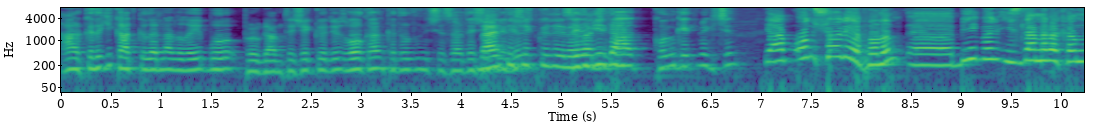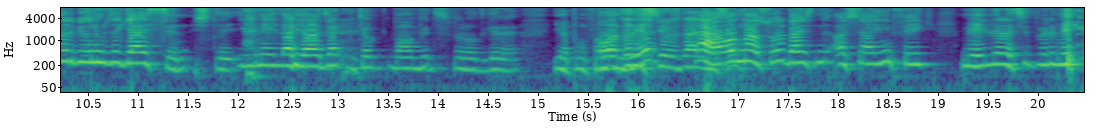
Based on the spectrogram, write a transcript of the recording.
arkadaki katkılarından dolayı bu program teşekkür ediyoruz. Volkan katıldığın için sana teşekkür Ben ediyoruz. teşekkür ederim. Seni Emrah'cığım. bir daha konuk etmek için Ya onu şöyle yapalım. Ee, bir böyle izlenme rakamları bir önümüze gelsin. İşte e-mailler yağacak mı? Çok muhabbet süper oldu gene yapın falan Volkan'ı diye. istiyoruz Ha, derlerse. ondan sonra ben şimdi aşağı ineyim fake mailler açıp böyle mail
